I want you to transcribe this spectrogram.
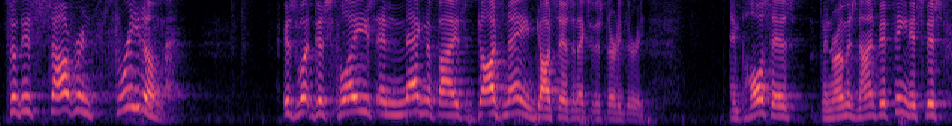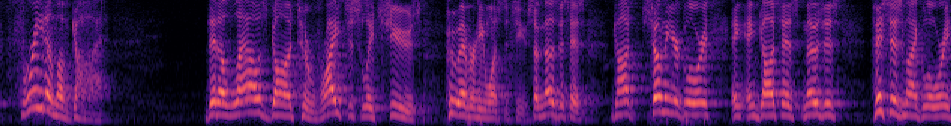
So, this sovereign freedom is what displays and magnifies God's name, God says in Exodus 33. And Paul says in Romans 9:15, it's this freedom of God that allows God to righteously choose whoever he wants to choose. So Moses says, God, show me your glory. And, and God says, Moses, this is my glory.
